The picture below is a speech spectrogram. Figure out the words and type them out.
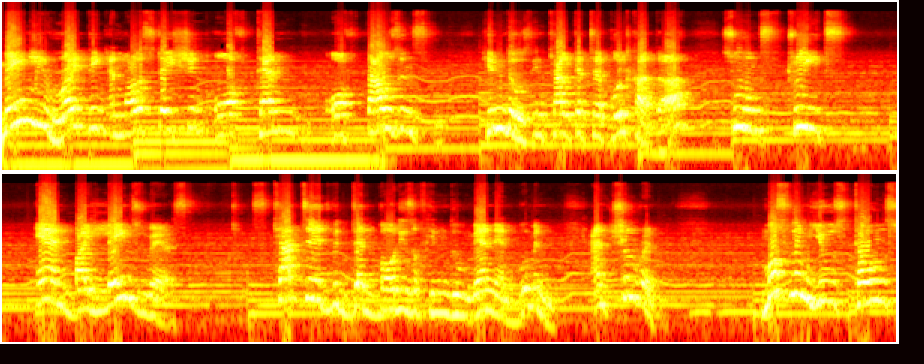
mainly raping and molestation of ten of thousands Hindus in Calcutta, Kolkata, soon streets and by lanes were scattered with dead bodies of Hindu men and women and children. Muslim used stones,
